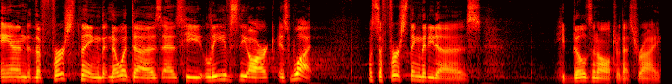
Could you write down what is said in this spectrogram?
And the first thing that Noah does as he leaves the ark is what? What's the first thing that he does? He builds an altar, that's right.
